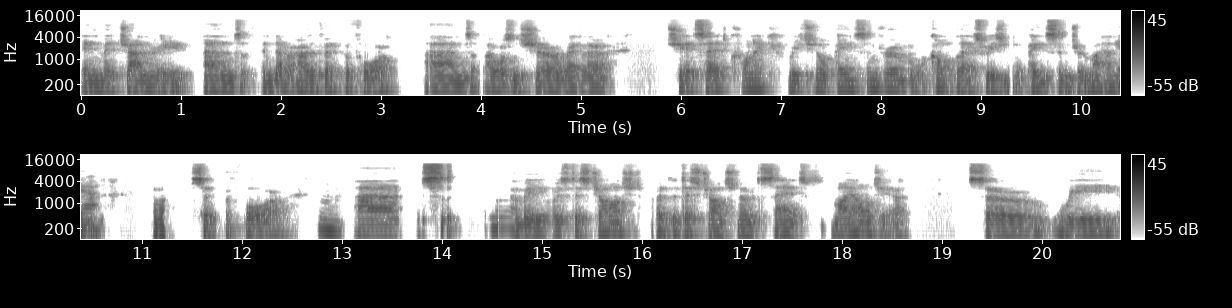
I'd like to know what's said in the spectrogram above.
in mid January and I'd never heard of it before. And I wasn't sure whether she had said chronic regional pain syndrome or complex regional pain syndrome. I hadn't yeah. said before. Mm. And Emilia was discharged, but the discharge note said myalgia. So we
